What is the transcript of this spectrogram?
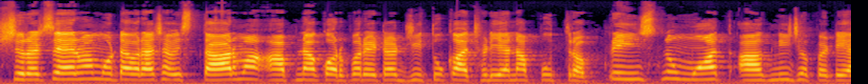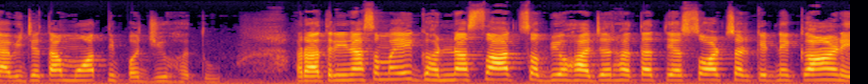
સુરત શહેરમાં મોટા વરાછા વિસ્તારમાં આપના કોર્પોરેટર જીતુ કાછડિયાના પુત્ર પ્રિન્સનું મોત આગની ઝપેટે આવી જતા મોત નીપજ્યું હતું. રાત્રિના સમયે ઘરના સાત સભ્યો હાજર હતા, ત્યાં શોર્ટ સર્કિટને કારણે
